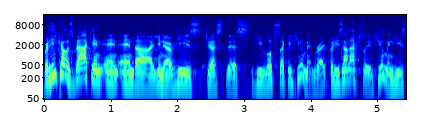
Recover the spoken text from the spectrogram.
but he comes back and, and, and uh, you know, he's just this, he looks like a human, right? But he's not actually a human. He's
